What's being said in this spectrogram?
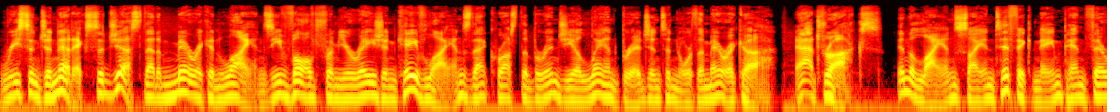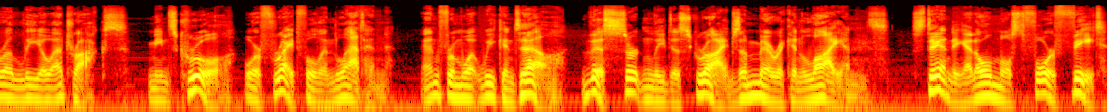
Recent genetics suggest that American lions evolved from Eurasian cave lions that crossed the Beringia land bridge into North America. Atrox, in the lion's scientific name Panthera leo atrox, means cruel or frightful in Latin. And from what we can tell, this certainly describes American lions standing at almost 4 feet,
